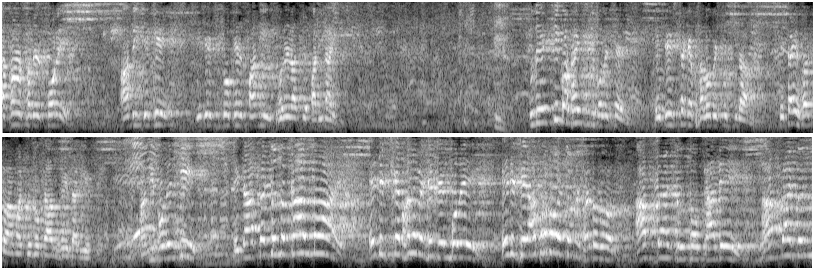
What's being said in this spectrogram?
আঠারো সালের পরে আমি দেখে নিজের চোখের পানি ধরে রাখতে পারি নাই। শুধু একটি কথাই তিনি বলেছেন এই দেশটাকে ভালোবেসেছিলাম, সেটাই হয়তো আমার জন্য কাল হয়ে দাঁড়িয়েছে। আমি বলেছি, এটা আপনার জন্য কাল নয়। এদেশকে ভালোবেসেছেন বলে এদেশের আপামর জনসাধারণ আপনার জন্য কাঁদে। আপনার জন্য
